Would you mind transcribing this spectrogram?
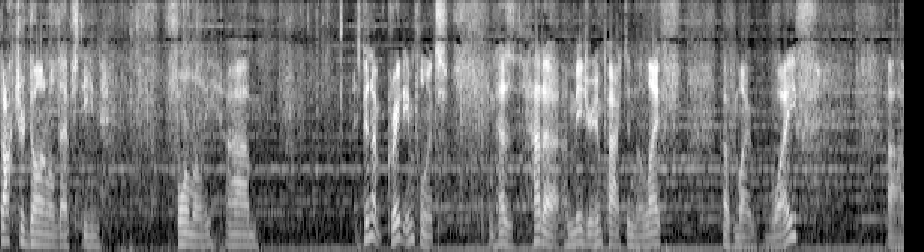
Dr. Donald Epstein, formerly, um, has been a great influence and has had a, a major impact in the life of my wife, uh,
